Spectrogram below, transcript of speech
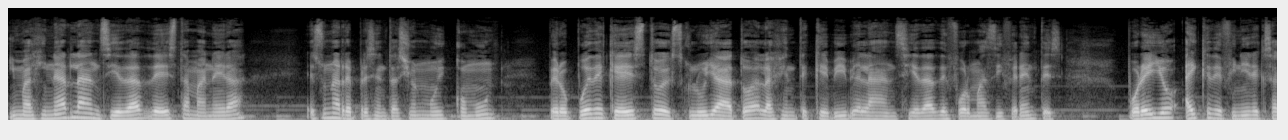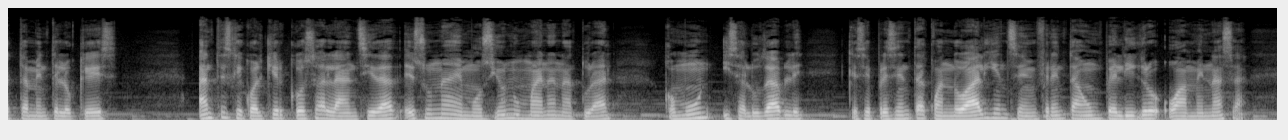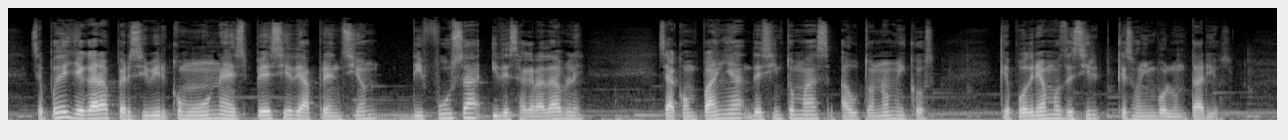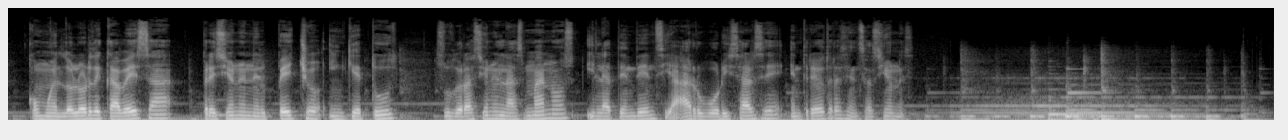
Imaginar la ansiedad de esta manera es una representación muy común, pero puede que esto excluya a toda la gente que vive la ansiedad de formas diferentes. Por ello hay que definir exactamente lo que es. Antes que cualquier cosa, la ansiedad es una emoción humana natural, común y saludable que se presenta cuando alguien se enfrenta a un peligro o amenaza. Se puede llegar a percibir como una especie de aprensión difusa y desagradable. Se acompaña de síntomas autonómicos que podríamos decir que son involuntarios, como el dolor de cabeza, presión en el pecho, inquietud, sudoración en las manos y la tendencia a ruborizarse, entre otras sensaciones.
